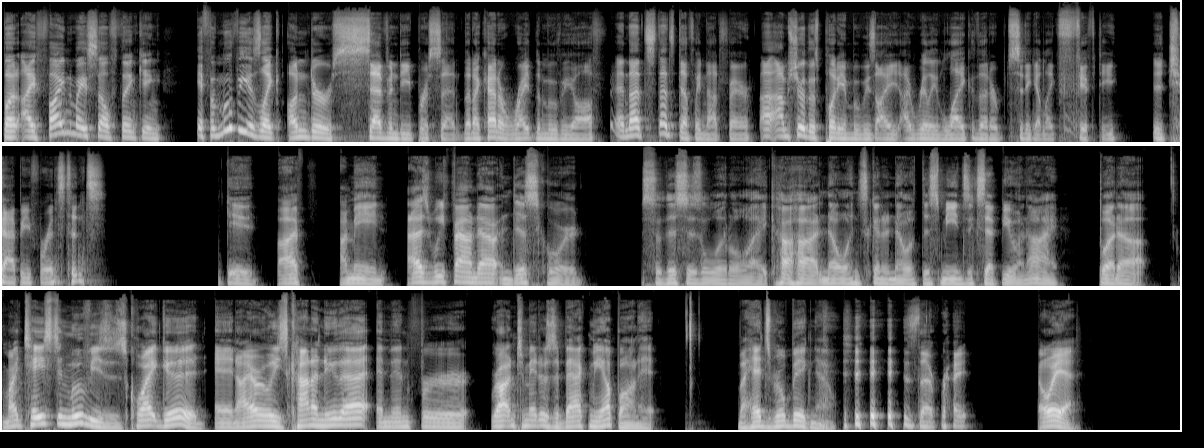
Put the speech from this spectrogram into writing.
But I find myself thinking if a movie is like under 70%, then I kind of write the movie off. And that's that's definitely not fair. I- I'm sure there's plenty of movies I, I really like that are sitting at like 50. Uh, Chappie, for instance. dude i i mean as we found out in discord so this is a little like haha no one's gonna know what this means except you and i but uh my taste in movies is quite good and i always kind of knew that and then for rotten tomatoes to back me up on it my head's real big now is that right? oh yeah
